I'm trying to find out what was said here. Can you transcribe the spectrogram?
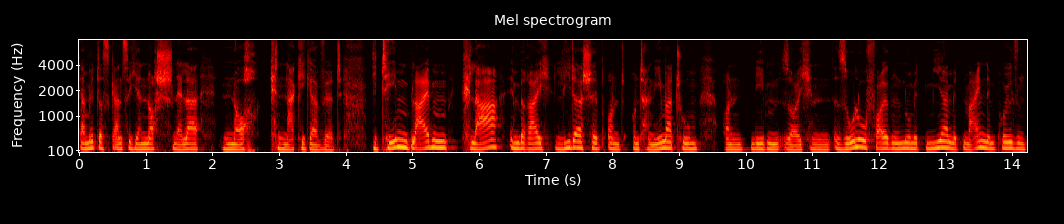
damit das Ganze hier noch schneller, noch knackiger wird. Die Themen bleiben klar im Bereich Leadership und Unternehmertum und neben solchen Solo-Folgen nur mit mir, mit meinen Impulsen,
